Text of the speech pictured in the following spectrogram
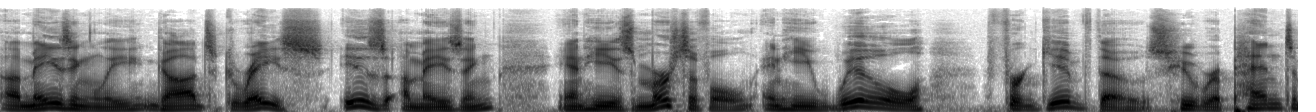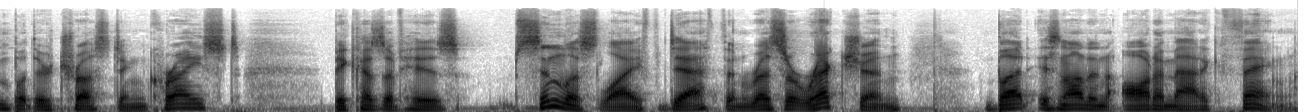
amazingly, God's grace is amazing, and He is merciful, and He will forgive those who repent and put their trust in Christ because of his sinless life, death, and resurrection, but is not an automatic thing.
